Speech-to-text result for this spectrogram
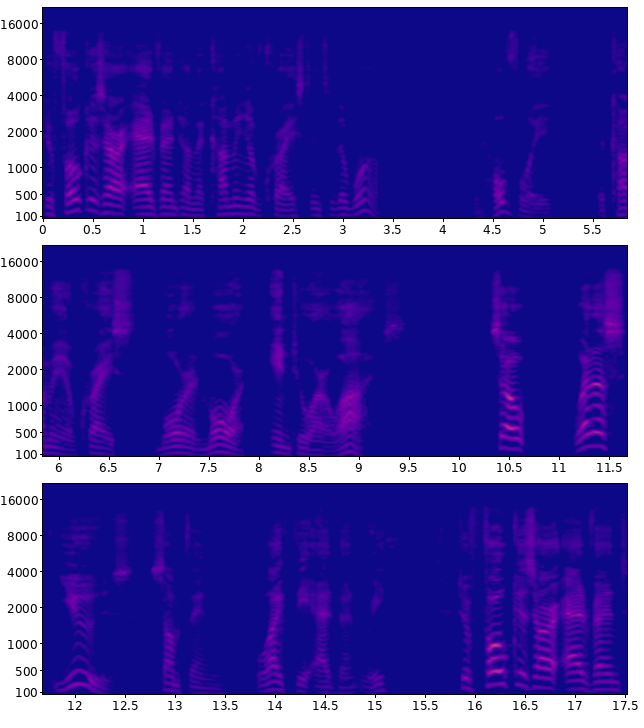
to focus our Advent on the coming of Christ into the world, and hopefully the coming of Christ more and more into our lives. So let us use something like the Advent wreath to focus our Advent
